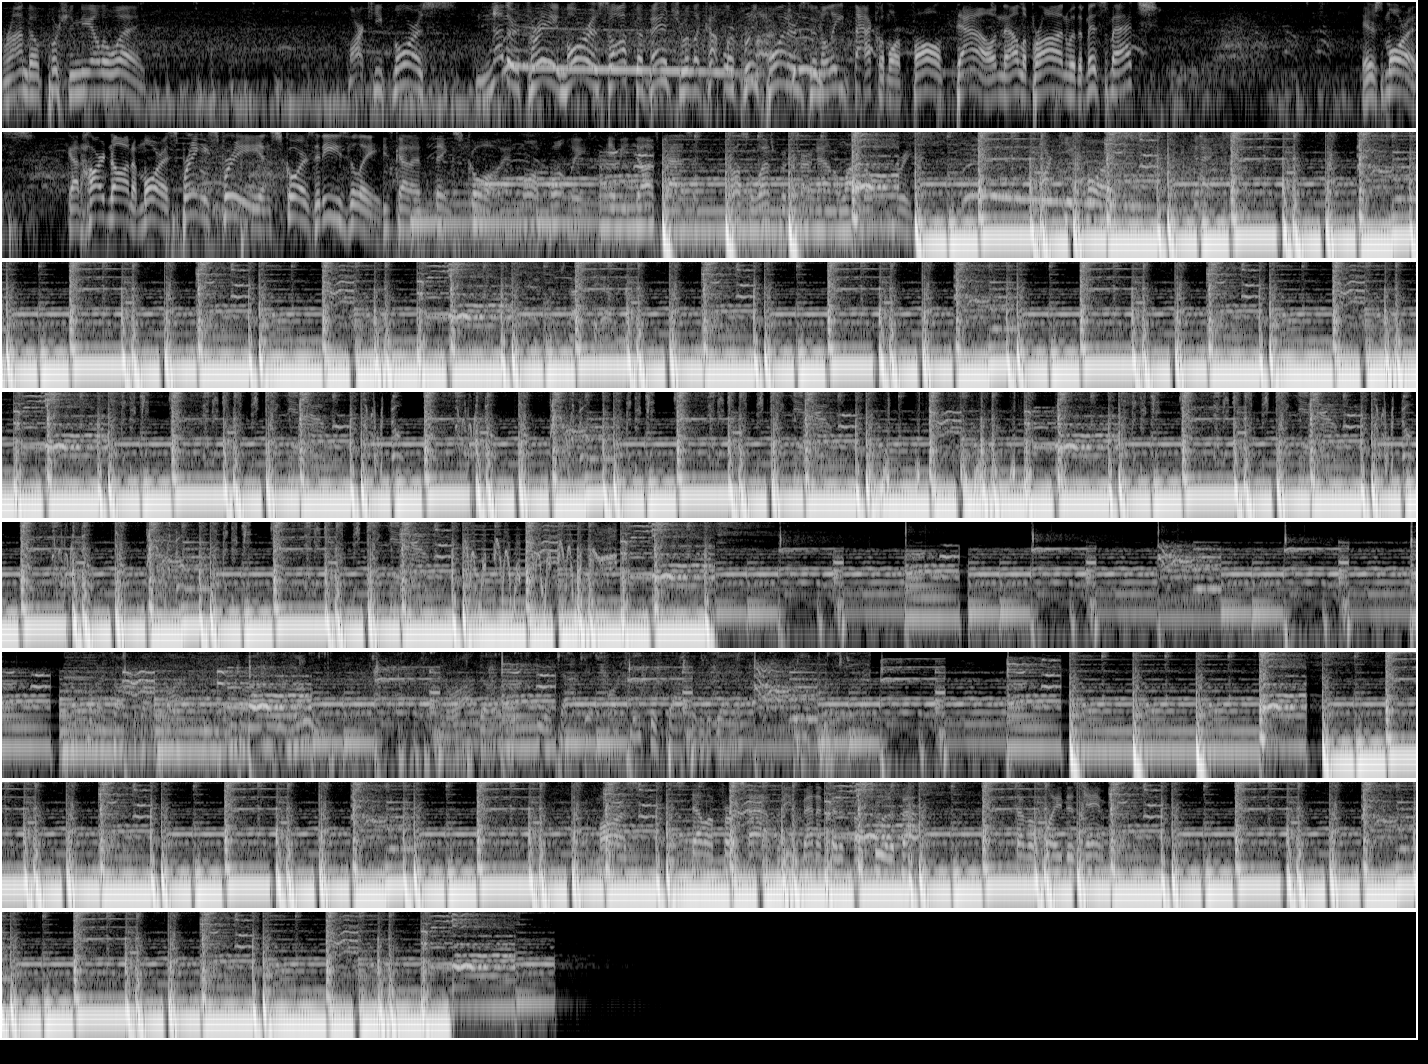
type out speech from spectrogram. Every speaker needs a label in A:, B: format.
A: Rondo pushing the other way. Markieff Morris, another three. Morris off the bench with a couple of three pointers and a lead back.
B: Macklemore falls down. Now LeBron with a mismatch. Here's Morris. Got Harden on him. Morris springs free and scores it easily.
C: He's got a big score, and more importantly, if he does pass it, Russell Westbrook turned down a wide open
D: first back of the game.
